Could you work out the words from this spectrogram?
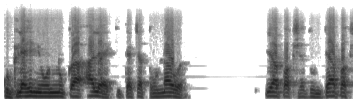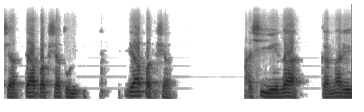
कुठल्याही निवडणुका आल्या की त्याच्या तोंडावर या पक्षातून त्या पक्षात त्या पक्षातून या पक्षात अशी ये जा करणारी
